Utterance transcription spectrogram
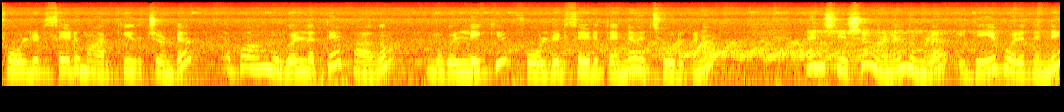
ഫോൾഡഡ് സൈഡ് മാർക്ക് ചെയ്തിട്ടുണ്ട്. അപ്പോൾ ആ മുകളിലത്തെ ഭാഗം മുകളിലേക്ക് ഫോൾഡഡ് സൈഡ് തന്നെ വെച്ച് കൊടുക്കണം. അതിനുശേഷമാണ് നമ്മൾ ഇതേപോലെ തന്നെ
